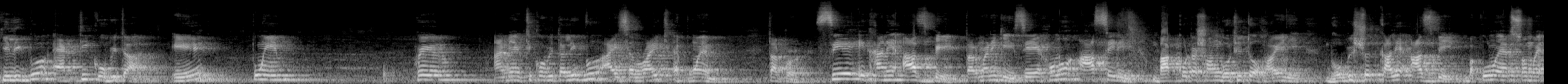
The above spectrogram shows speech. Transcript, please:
কি লিখব? একটি কবিতা এ পোয়েম হয়ে গেল। আমি একটি কবিতা লিখব I shall write a poem তারপর, সে এখানে আসবে, তার মানে কি? সে এখনও আসেনি, বাক্যটা সংগঠিত হয়নি, ভবিষ্যৎকালে আসবে, বা কোনো এক সময়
